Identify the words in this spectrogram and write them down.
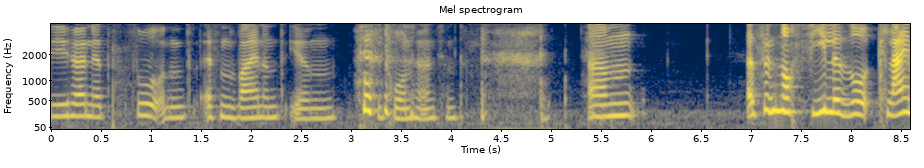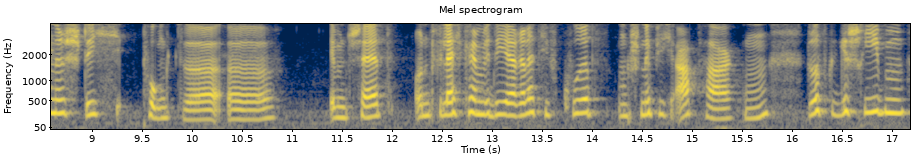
die hören jetzt zu und essen weinend ihren Zitronenhörnchen. ähm, es sind noch viele so kleine Stichpunkte äh, im Chat und vielleicht können wir die ja relativ kurz und schnippig abhaken. Du hast geschrieben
